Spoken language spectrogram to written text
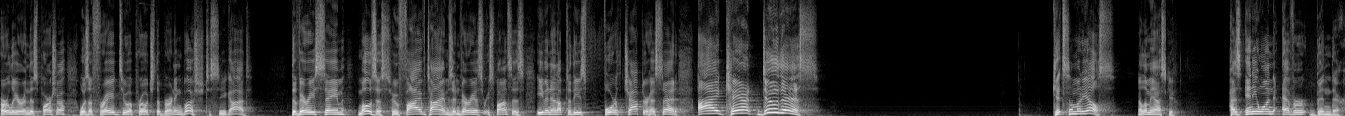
earlier in this Parsha was afraid to approach the burning bush to see God. The very same Moses, who five times in various responses, even in up to these fourth chapter, has said, I can't do this. Get somebody else. Now, let me ask you Has anyone ever been there?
